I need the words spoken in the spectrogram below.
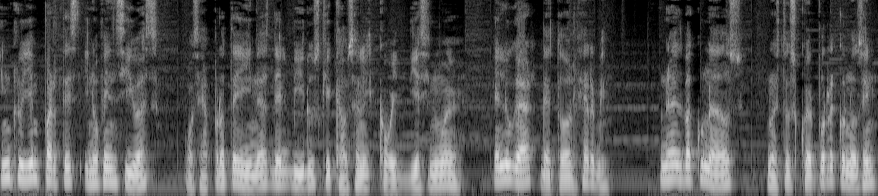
Incluyen partes inofensivas, o sea, proteínas del virus que causan el COVID-19, en lugar de todo el germen. Una vez vacunados, nuestros cuerpos reconocen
